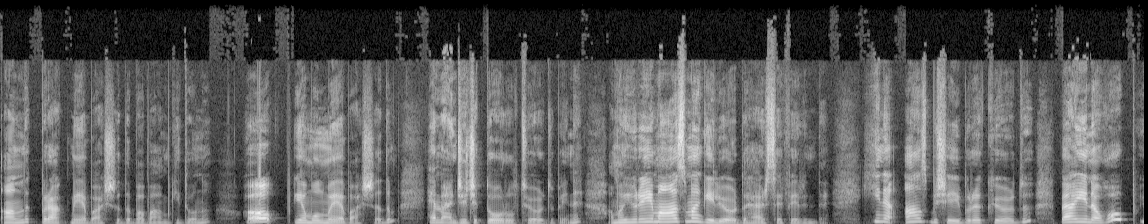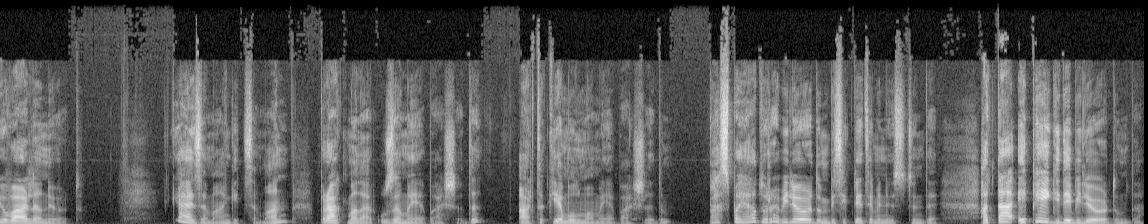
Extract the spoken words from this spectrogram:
anlık bırakmaya başladı babam gidonu. Hop yamulmaya başladım. Hemencecik doğrultuyordu beni. Ama yüreğim ağzıma geliyordu her seferinde. Yine az bir şey bırakıyordu. Ben yine hop yuvarlanıyordum. Gel zaman git zaman bırakmalar uzamaya başladı. Artık yamulmamaya başladım. Basbayağı durabiliyordum bisikletimin üstünde. Hatta epey gidebiliyordum da.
